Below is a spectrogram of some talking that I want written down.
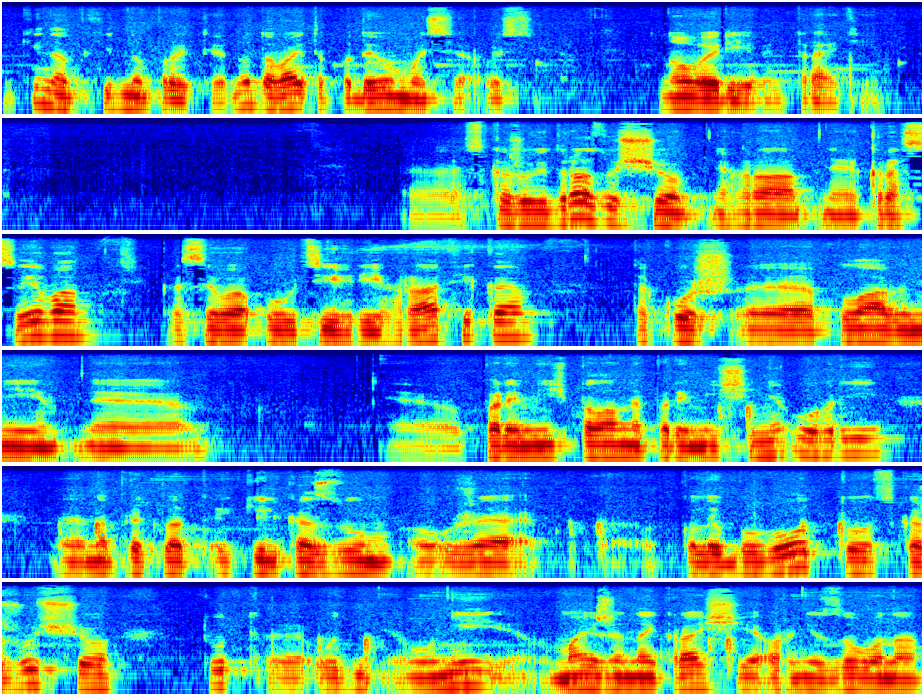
які необхідно пройти. Ну, давайте подивимося ось новий рівень, третій. Е, Скажу відразу, що гра е, красива, красива у цій грі графіка, також е, плавні, переміщ, плавне переміщення у грі. Наприклад, кілька зум уже коли було, то скажу, що тут у ній майже найкраще організована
